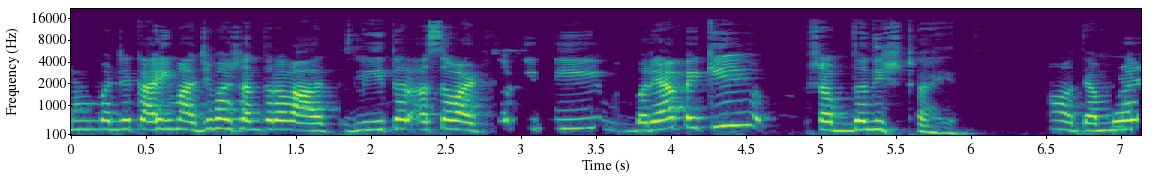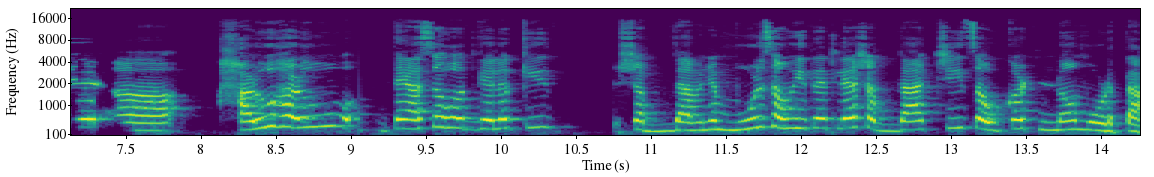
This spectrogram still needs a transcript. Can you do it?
म्हणजे काही माझी भाषांतर वाचली तर असं वाटतं की ती बऱ्यापैकी शब्दनिष्ठ आहेत. हा त्यामुळे हळूहळू ते असं होत गेलं की शब्द म्हणजे मूळ संहितेतल्या शब्दाची चौकट न मोडता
